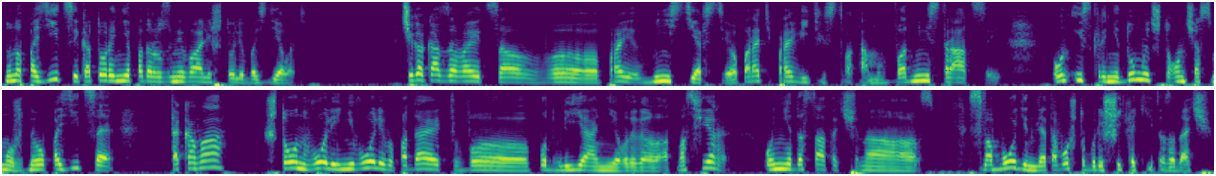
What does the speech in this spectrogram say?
Но на позиции, которые не подразумевали что-либо сделать. Человек оказывается в, в министерстве, в аппарате правительства, там, в администрации, он искренне думает, что он сейчас сможет, но его позиция такова, что он волей-неволей попадает в, под влияние вот этой атмосферы, он недостаточно свободен для того, чтобы решить какие-то задачи.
